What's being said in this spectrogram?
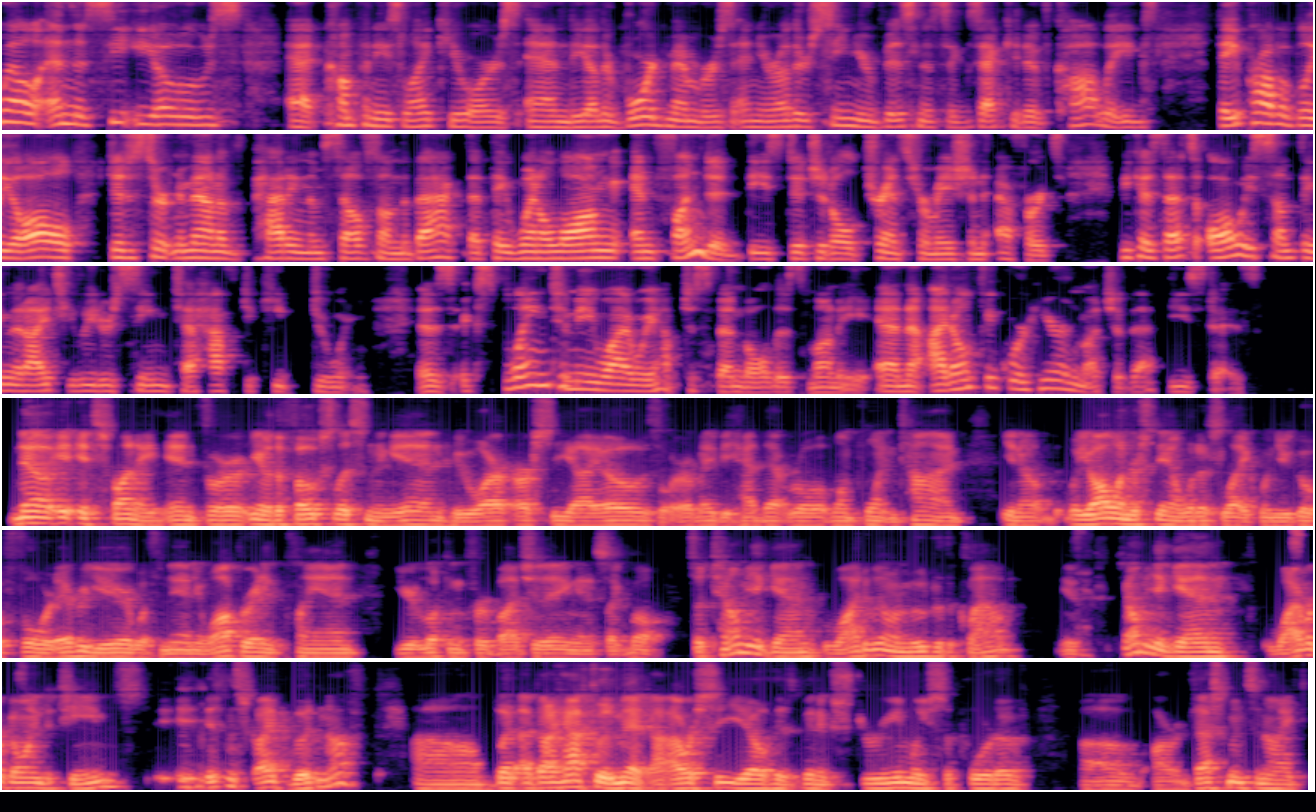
Well, and the CEOs at companies like yours and the other board members and your other senior business executive colleagues they probably all did a certain amount of patting themselves on the back that they went along and funded these digital transformation efforts because that's always something that IT leaders seem to have to keep doing is explain to me why we have to spend all this money and I don't think we're hearing much of that these days. No, it, it's funny, and for you know the folks listening in who are, are CIOs or maybe had that role at one point in time, you know we all understand what it's like when you go forward every year with an annual operating plan you're looking for budgeting and it's like well so tell me again why do we want to move to the cloud? You know, tell me again why we're going to teams. Mm-hmm. isn't skype good enough? Uh, but I, have to admit our ceo has been extremely supportive of our investments in it and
